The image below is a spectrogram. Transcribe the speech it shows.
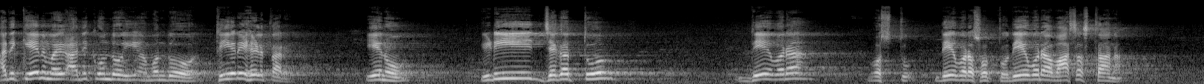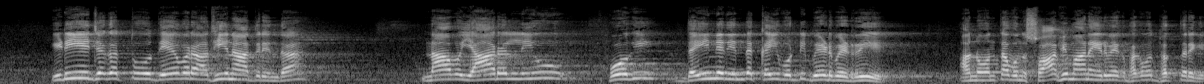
ಅದಕ್ಕೇನು ಅದಕ್ಕೊಂದು ಒಂದು ಥಿಯರಿ ಹೇಳ್ತಾರೆ. ಏನು? ಇಡೀ ಜಗತ್ತು ದೇವರ ವಸ್ತು, ದೇವರ ಸ್ವತ್ತು, ದೇವರ ವಾಸಸ್ಥಾನ. ಇಡೀ ಜಗತ್ತು ದೇವರ ಅಧೀನ ಆದ್ದರಿಂದ ನಾವು ಯಾರಲ್ಲಿಯೂ ಹೋಗಿ ದೈನ್ಯದಿಂದ ಕೈ ಒಡ್ಡಿ ಬೇಡಬೇಡ್ರಿ ಅನ್ನುವಂಥ ಒಂದು ಸ್ವಾಭಿಮಾನ ಇರಬೇಕು ಭಗವದ್ಭಕ್ತರಿಗೆ.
